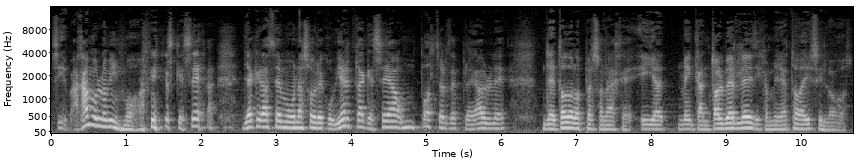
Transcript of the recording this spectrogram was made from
Sí, hagamos lo mismo. es que sea, ya que le hacemos una sobrecubierta, que sea un póster desplegable de todos los personajes. Y ya me encantó al verle y dije, mira, esto va a ir sin logos.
